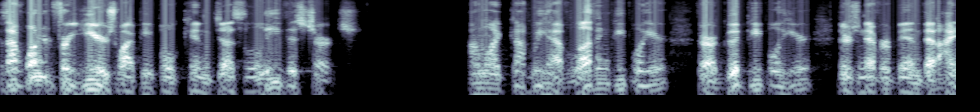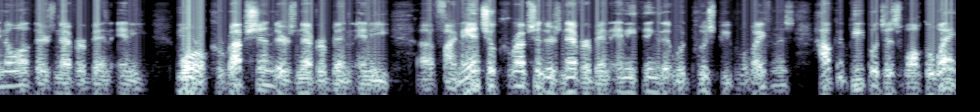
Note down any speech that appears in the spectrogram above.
Because I've wondered for years why people can just leave this church. I'm like, God, we have loving people here. There are good people here. There's never been, that I know of, there's never been any moral corruption. There's never been any uh, financial corruption. There's never been anything that would push people away from this. How could people just walk away?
